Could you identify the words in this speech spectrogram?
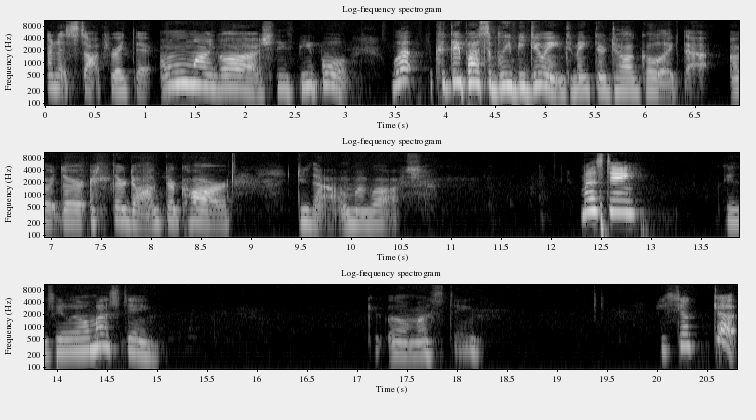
And it stopped right there. Oh my gosh, these people. What could they possibly be doing to make their dog go like that? Or their their dog, their car do that. Oh my gosh. Mustang. You can see little Mustang. Cute little Mustang. He's so cute.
